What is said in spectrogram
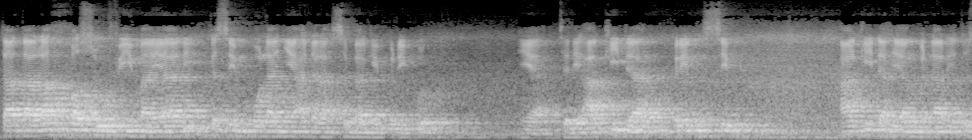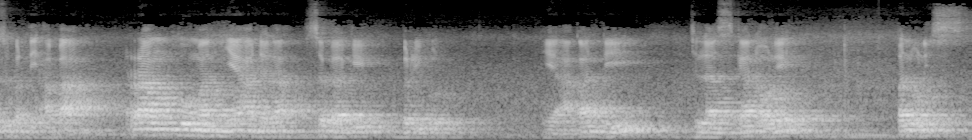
tatalah khosufi mayali kesimpulannya adalah sebagai berikut. Ya, jadi akidah prinsip akidah yang benar itu seperti apa? Rangkumannya adalah sebagai berikut. Ya, akan dijelaskan oleh penulis.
